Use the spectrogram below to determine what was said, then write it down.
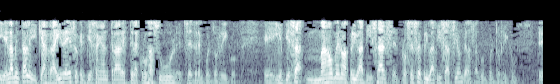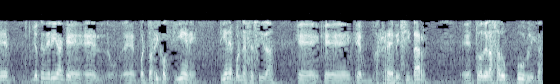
y es lamentable y que a raíz de eso que empiezan a entrar este la Cruz Azul etcétera en Puerto Rico eh, y empieza más o menos a privatizarse el proceso de privatización de la salud en Puerto Rico. Eh, yo te diría que eh, Puerto Rico tiene tiene por necesidad que, que, revisitar esto de la salud pública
